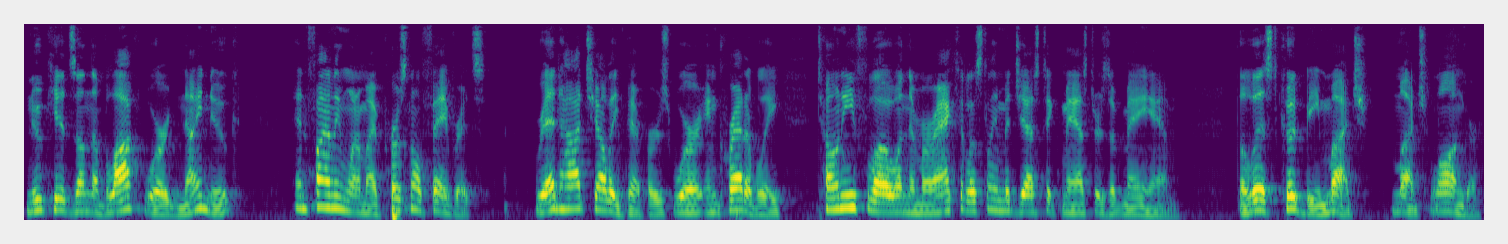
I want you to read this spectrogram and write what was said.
New Kids on the Block were Nuke, and finally one of my personal favorites, Red Hot Chili Peppers were incredibly Tony Flow and the miraculously majestic Masters of Mayhem. The list could be much, much longer.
